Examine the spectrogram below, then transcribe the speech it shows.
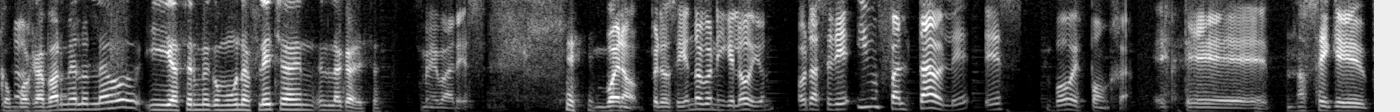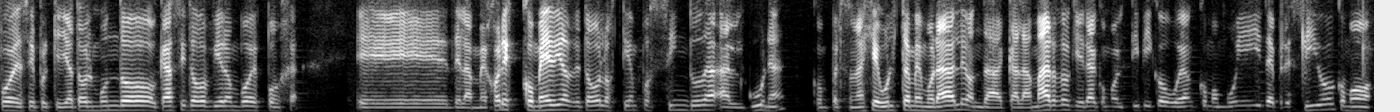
como acaparme a los lados y hacerme como una flecha en, en la cabeza. Me parece. bueno, pero siguiendo con Nickelodeon, otra serie infaltable es Bob Esponja. Este, no sé qué puedo decir porque ya todo el mundo, casi todos vieron Bob Esponja. Eh, de las mejores comedias de todos los tiempos, sin duda alguna, con personajes ultra memorables, onda Calamardo, que era como el típico weón como muy depresivo, como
